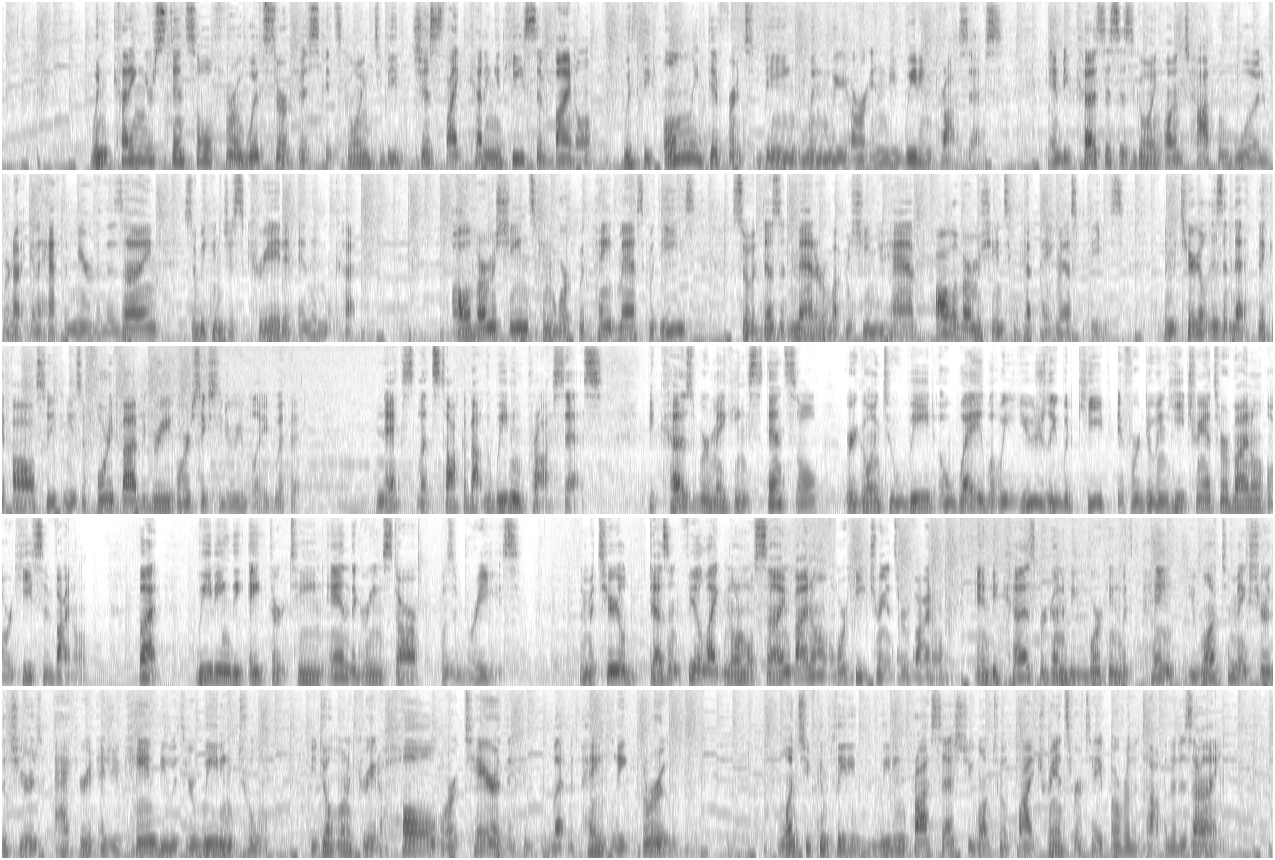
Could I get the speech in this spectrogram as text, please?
When cutting your stencil for a wood surface, it's going to be just like cutting adhesive vinyl, with the only difference being when we are in the weeding process. And because this is going on top of wood, we're not going to have to mirror the design, so we can just create it and then cut. All of our machines can work with paint mask with ease, so it doesn't matter what machine you have, all of our machines can cut paint mask with ease. The material isn't that thick at all, so you can use a 45 degree or a 60 degree blade with it. Next, let's talk about the weeding process. Because we're making stencil, we're going to weed away what we usually would keep if we're doing heat transfer vinyl or adhesive vinyl. But weeding the 813 and the Green Star was a breeze. The material doesn't feel like normal sign vinyl or heat transfer vinyl, and because we're going to be working with paint, you want to make sure that you're as accurate as you can be with your weeding tool you don't want to create a hole or a tear that could let the paint leak through. Once you've completed the weeding process, you want to apply transfer tape over the top of the design.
